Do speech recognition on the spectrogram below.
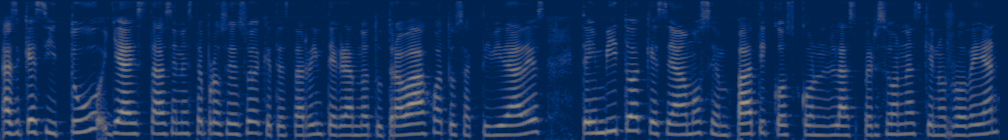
Así que si tú ya estás en este proceso de que te estás reintegrando a tu trabajo, a tus actividades, te invito a que seamos empáticos con las personas que nos rodean.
